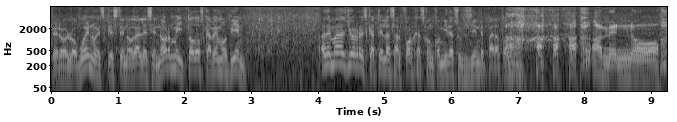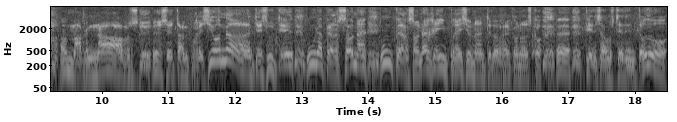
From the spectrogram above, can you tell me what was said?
Pero lo bueno es que este nogal es enorme y todos cabemos bien. Además, yo rescaté las alforjas con comida suficiente para todos. Ah, mais no, Magnabs, c'est impresionante, es usted una persona, un personaje impresionante, lo reconozco. Eh, piensa usted en todo,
